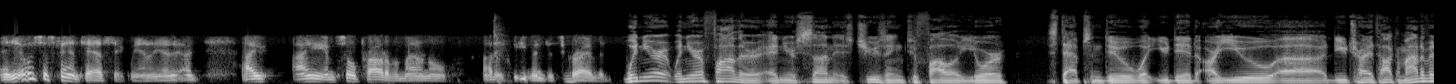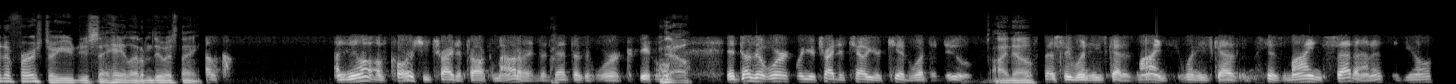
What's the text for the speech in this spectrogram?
and it was just fantastic, man. I, I, I am so proud of him. I don't know how to even describe it. When you're when you're a father and your son is choosing to follow your steps and do what you did, are you uh, do you try to talk him out of it at first, or you just say, "Hey, let him do his thing"? Of, you know, of course, you try to talk him out of it, but that doesn't work. You know, No. it doesn't work when you're trying to tell your kid what to do, I know. especially when he's got his mind when he's got his mind set on it. You know,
